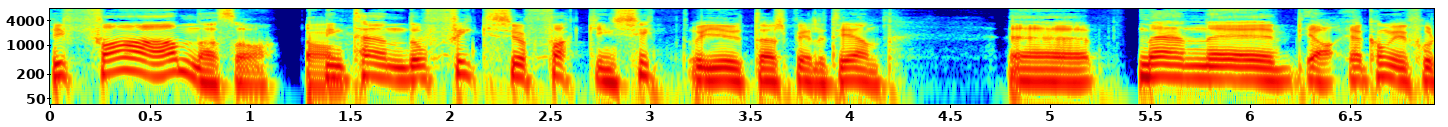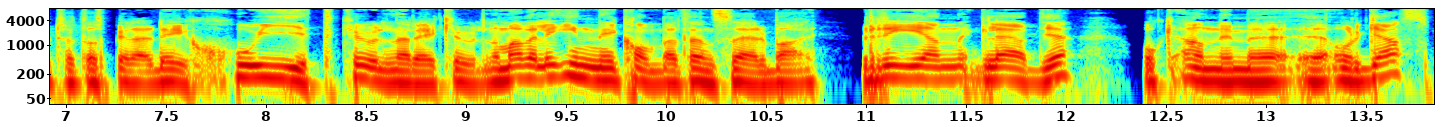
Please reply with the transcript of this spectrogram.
Fy fan alltså. Ja. Nintendo, fix your fucking shit och ge ut det här spelet igen. Eh, men eh, ja, jag kommer ju fortsätta spela det. Är skitkul när det är kul. När man väl är inne i combaten så är det bara ren glädje och anime-orgasm.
